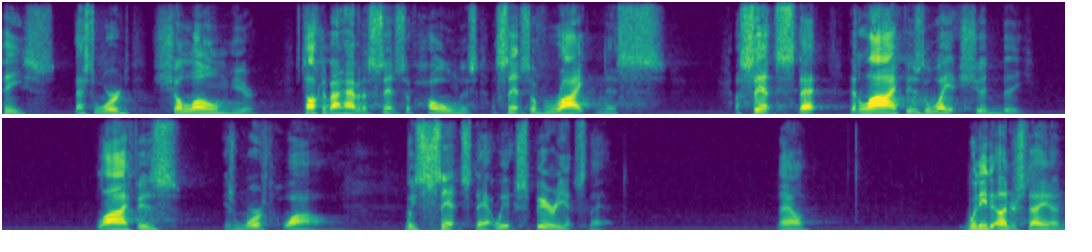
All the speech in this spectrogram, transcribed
peace. That's the word shalom here. It's talking about having a sense of wholeness, a sense of rightness, a sense that, that life is the way it should be. Life is, is worthwhile. We sense that, we experience that. Now, we need to understand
